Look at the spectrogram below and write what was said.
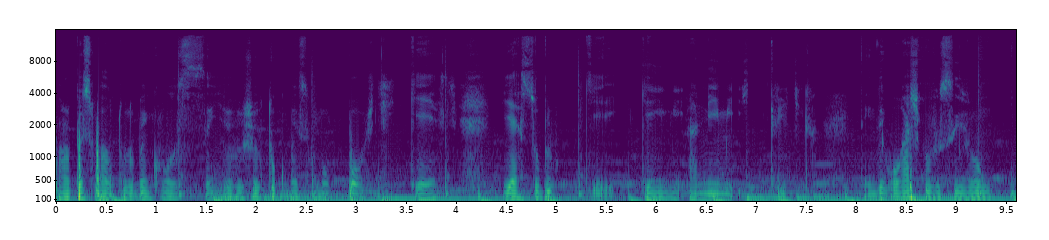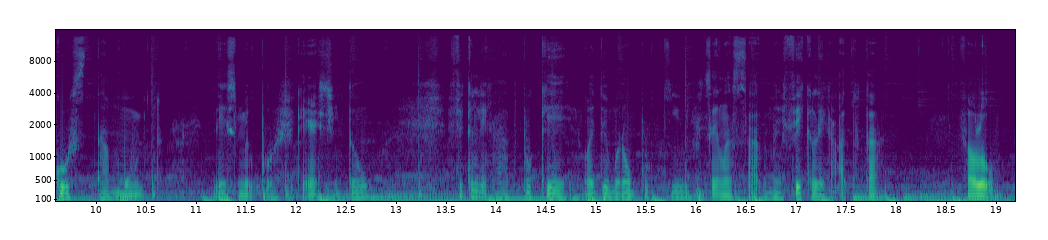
Fala pessoal, tudo bem com vocês? Hoje eu tô começando meu podcast e é sobre o que? Game, anime e crítica, entendeu? Eu acho que vocês vão gostar muito desse meu podcast, então fica ligado porque vai demorar um pouquinho pra ser lançado, mas fica ligado, tá? Falou!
